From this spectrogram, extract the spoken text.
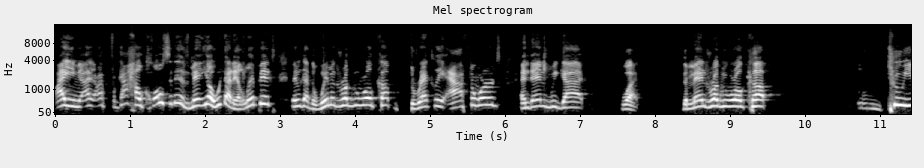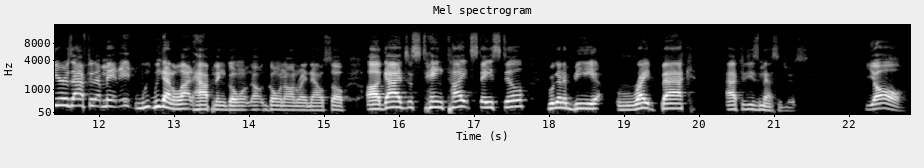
I even I, I forgot how close it is, man. Yo, we got the Olympics, then we got the Women's Rugby World Cup directly afterwards, and then we got what the Men's Rugby World Cup two years after that, man, it we, we, got a lot happening going on going on right now. So uh guys, just hang tight, stay still. We're gonna be right back after these messages. Y'all,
